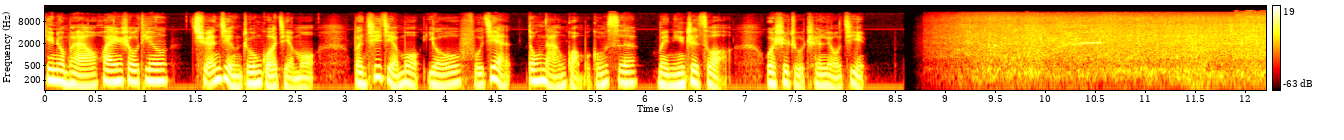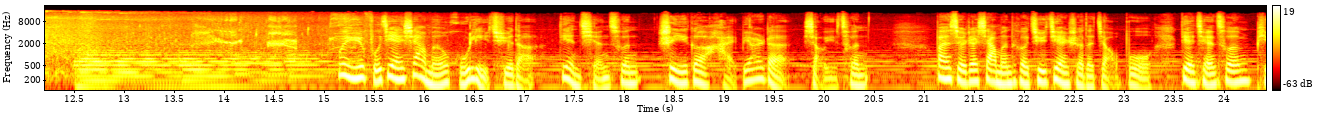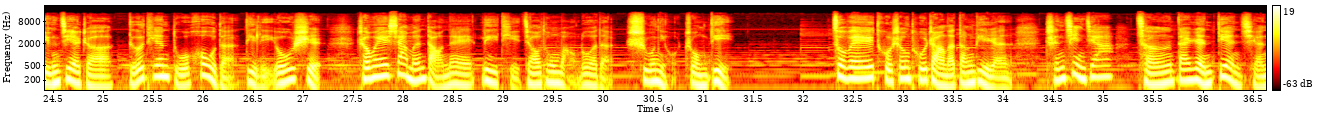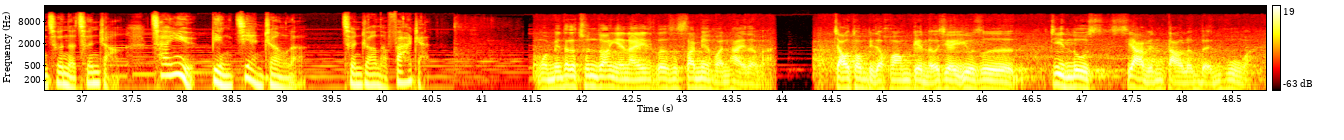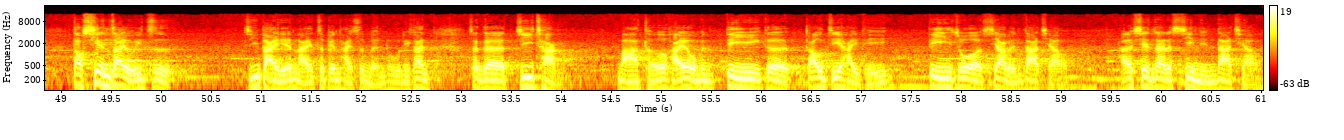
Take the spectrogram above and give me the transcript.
听众朋友，欢迎收听《全景中国》节目。本期节目由福建东南广播公司为您制作，我是主持人刘静。位于福建厦门湖里区的店前村是一个海边的小渔村。伴随着厦门特区建设的脚步，店前村凭借着得天独厚的地理优势，成为厦门岛内立体交通网络的枢纽重地。作为土生土长的当地人，陈庆佳曾担任店前村的村长，参与并见证了村庄的发展。我们这个村庄原来都是三面环海的嘛，交通比较方便，而且又是进入厦门岛的门户嘛。到现在为止。几百年来，这边还是门户。你看，这个机场、码头，还有我们第一个高级海堤、第一座厦门大桥，还有现在的西宁大桥，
